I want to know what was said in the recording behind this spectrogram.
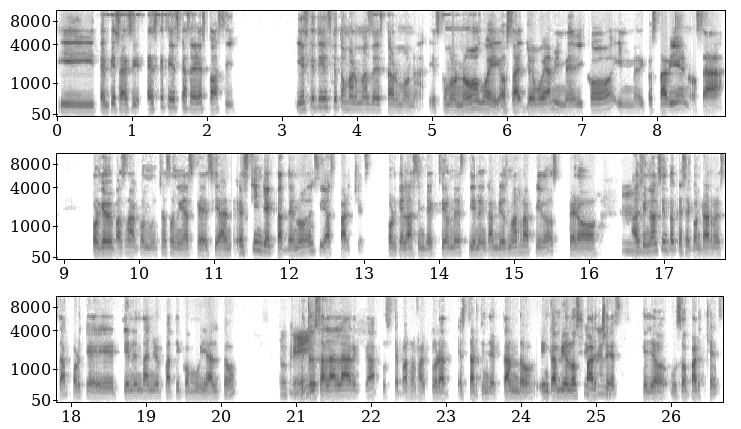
y te empieza a decir, es que tienes que hacer esto así. Y es que tienes que tomar más de esta hormona. Y es como, no, güey, o sea, yo voy a mi médico y mi médico está bien, o sea, porque me pasaba con muchas amigas que decían, es que inyectate, no decías parches, porque las inyecciones tienen cambios más rápidos, pero al mm. final siento que se contrarresta porque tienen daño hepático muy alto. Entonces a la larga, pues te pasa factura estarte inyectando. en cambio los parches, que yo uso parches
